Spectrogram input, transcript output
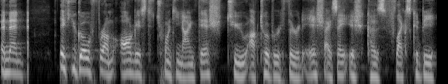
and then if you go from august 29th-ish to october 3rd-ish i say ish because flex could be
